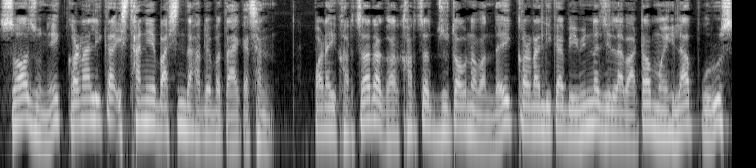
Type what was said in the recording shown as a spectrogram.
सहज हुने कर्णालीका स्थानीय बासिन्दाहरूले बताएका छन्। पढाइ खर्च र घर खर्च जुटाउन भन्दै कर्णालीका विभिन्न जिल्लाबाट महिला पुरूष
